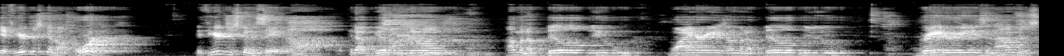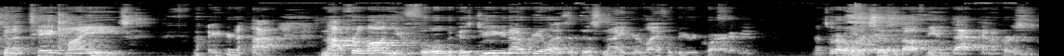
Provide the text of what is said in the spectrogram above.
if you're just going to hoard it, if you're just going to say, ah, oh, look at how good I'm doing, I'm going to build new wineries, I'm going to build new granaries, and I'm just going to take my ease. No, you're not. Not for long, you fool, because do you not realize that this night your life will be required of you? That's what our Lord says about being that kind of person.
